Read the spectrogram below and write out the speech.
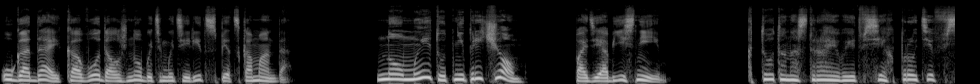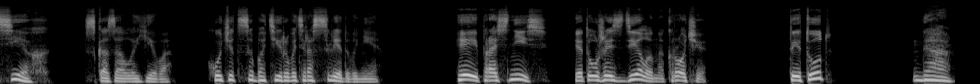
Угадай, кого должно быть материт спецкоманда. Но мы тут ни при чем. Поди объясни им. Кто-то настраивает всех против всех, сказала Ева. Хочет саботировать расследование. Эй, проснись, это уже сделано, Кроче. Ты тут? Да,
